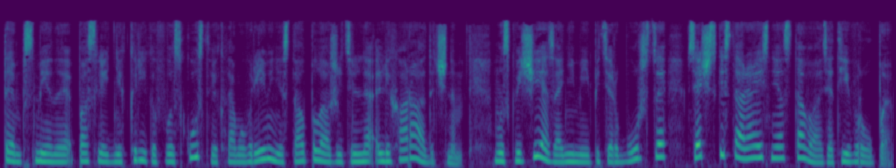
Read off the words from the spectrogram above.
Темп смены последних криков в искусстве к тому времени стал положительно лихорадочным. Москвичи, а за ними и петербуржцы, всячески старались не отставать от Европы.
